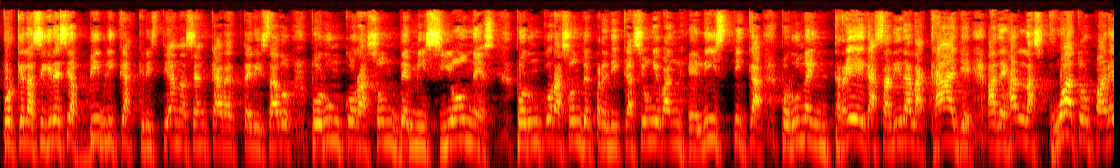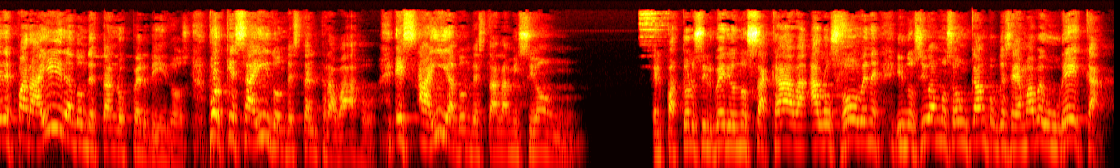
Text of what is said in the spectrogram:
Porque las iglesias bíblicas cristianas se han caracterizado por un corazón de misiones, por un corazón de predicación evangelística, por una entrega, salir a la calle, a dejar las cuatro paredes para ir a donde están los perdidos. Porque es ahí donde está el trabajo, es ahí a donde está la misión. El pastor Silverio nos sacaba a los jóvenes y nos íbamos a un campo que se llamaba Eureka.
